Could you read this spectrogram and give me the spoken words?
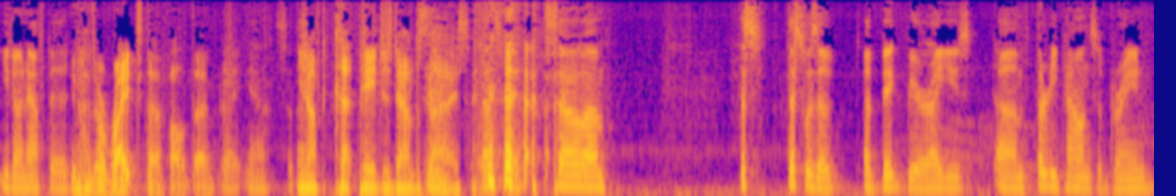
you don't have to. You don't have to write stuff all the time. Right. Yeah. So You don't have to cut pages down to size. That's good. so um, this this was a, a big beer. I used um, 30 pounds of grain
